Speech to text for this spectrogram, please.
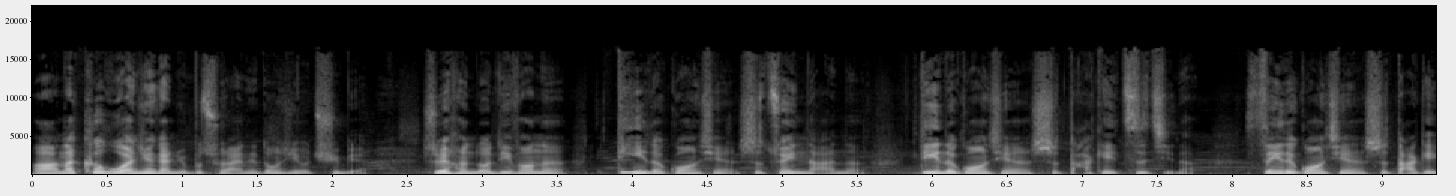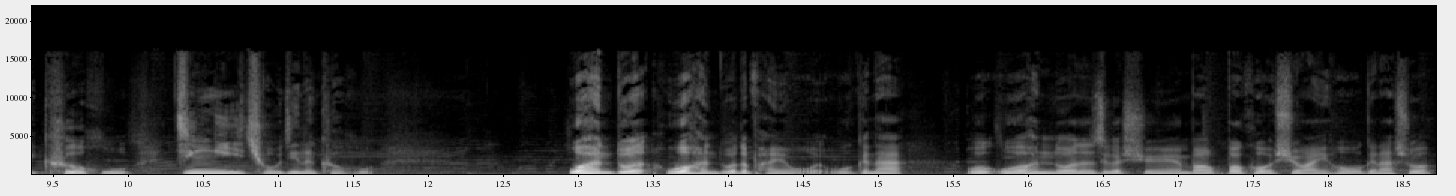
啊，那客户完全感觉不出来那东西有区别。所以很多地方呢 D 的光线是最难的，D 的光线是打给自己的，C 的光线是打给客户精益求精的客户。我很多我很多的朋友，我我跟他，我我很多的这个学员，包包括我学完以后，我跟他说，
